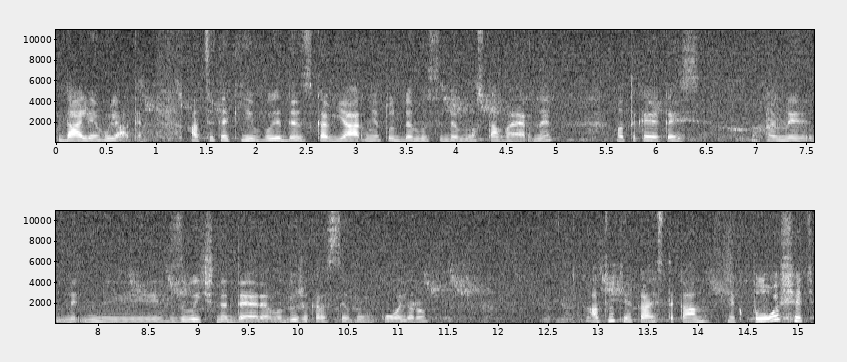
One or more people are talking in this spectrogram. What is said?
далі гуляти. А це такі види з кав'ярні, тут де ми сидимо, з таверни. От таке якесь не- не- незвичне дерево, дуже красивого кольору. А тут якась така, як площадь,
